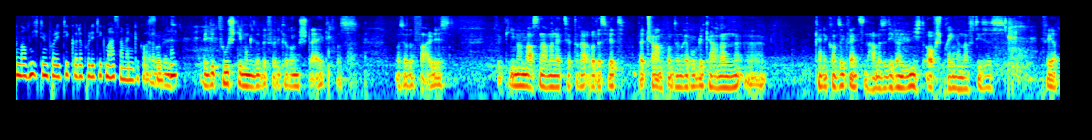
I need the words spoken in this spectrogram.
noch nicht in Politik oder Politikmaßnahmen gegossen. aber wenn, ne? wenn, die Zustimmung in der Bevölkerung steigt, was, was ja der Fall ist, für Klimamaßnahmen etc., aber das wird bei Trump und den Republikanern äh, keine Konsequenzen haben. Also die werden nicht aufspringen auf dieses Pferd.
